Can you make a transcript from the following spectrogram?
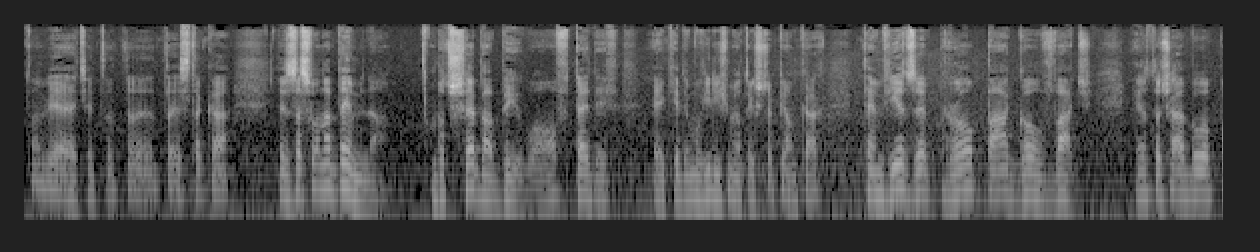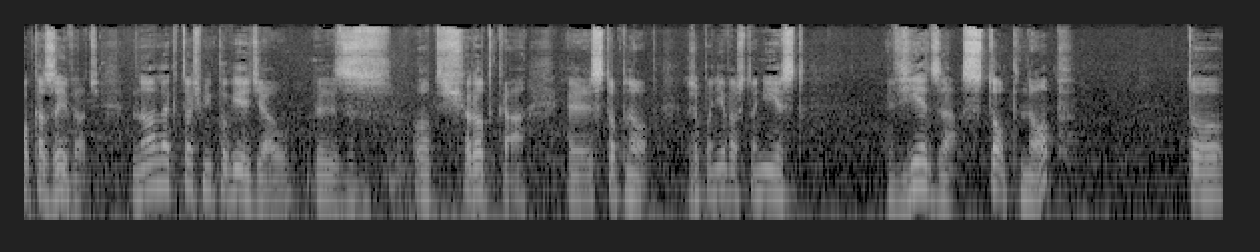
to wiecie, to, to, to jest taka zasłona dymna. Bo trzeba było wtedy, e, kiedy mówiliśmy o tych szczepionkach, tę wiedzę propagować. I to trzeba było pokazywać. No ale ktoś mi powiedział e, z, od środka e, stop-nop, że ponieważ to nie jest wiedza stop-nop, to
